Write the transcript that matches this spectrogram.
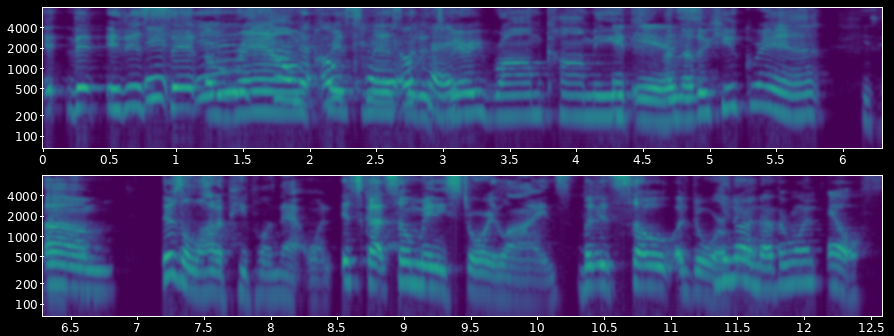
it, that it is It set is around kinda- Christmas, okay, but it's very rom commy. It is Another Hugh Grant. Um, there's a lot of people in that one. It's got so many storylines, but it's so adorable. you know another one, Elf.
